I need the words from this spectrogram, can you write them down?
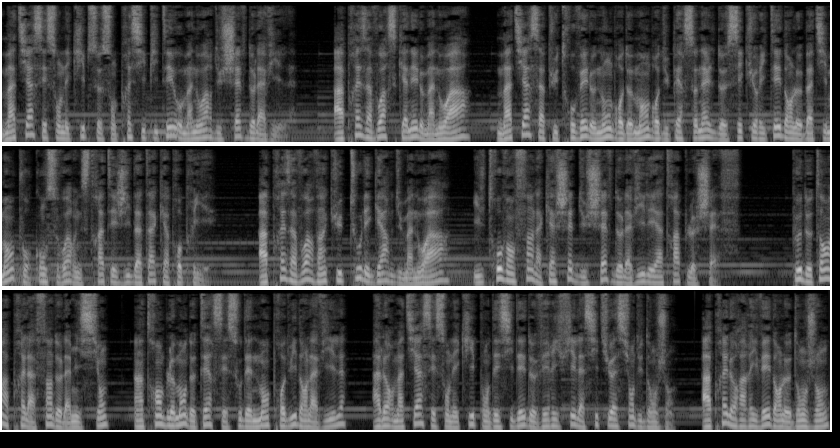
Mathias et son équipe se sont précipités au manoir du chef de la ville. Après avoir scanné le manoir, Mathias a pu trouver le nombre de membres du personnel de sécurité dans le bâtiment pour concevoir une stratégie d'attaque appropriée. Après avoir vaincu tous les gardes du manoir, il trouve enfin la cachette du chef de la ville et attrape le chef. Peu de temps après la fin de la mission, un tremblement de terre s'est soudainement produit dans la ville, alors Mathias et son équipe ont décidé de vérifier la situation du donjon. Après leur arrivée dans le donjon,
